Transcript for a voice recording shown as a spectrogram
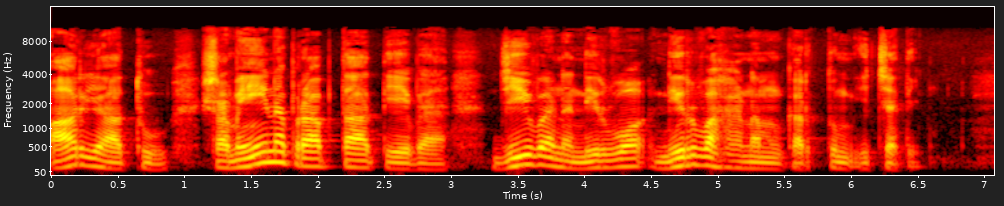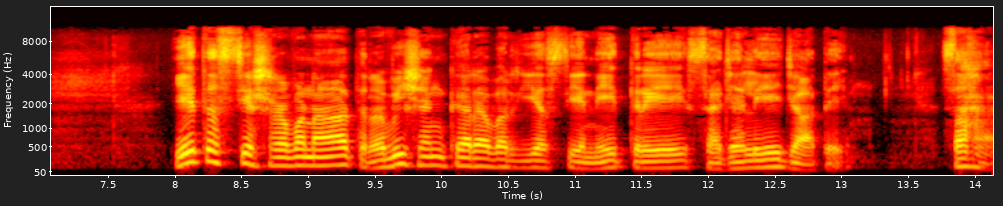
आर्या तु श्रमेण प्राप्तात्येव जीवननिर्व निर्वहणं कर्तुम् इच्छति। एतस्य श्रवणात् रविशङ्करवर्यस्य नेत्रे सजले जाते। सः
